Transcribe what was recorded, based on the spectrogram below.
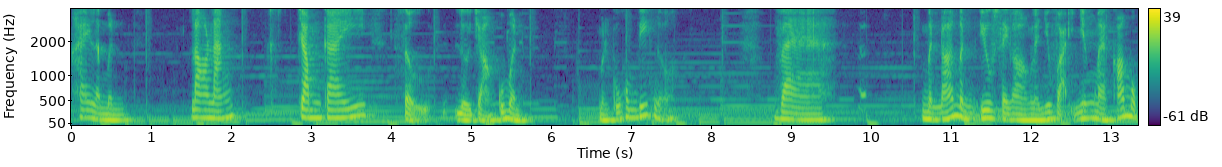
hay là mình lo lắng trong cái sự lựa chọn của mình? Mình cũng không biết nữa. Và mình nói mình yêu sài gòn là như vậy, nhưng mà có một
